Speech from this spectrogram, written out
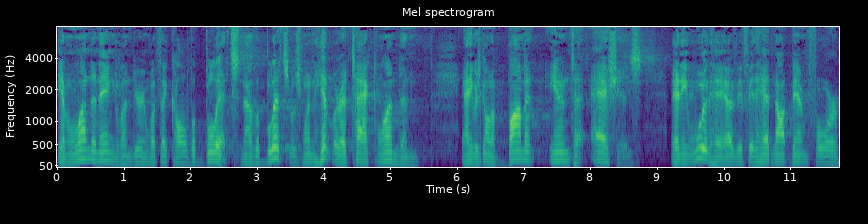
in London, England, during what they call the Blitz. Now, the Blitz was when Hitler attacked London and he was going to bomb it into ashes, and he would have if it had not been for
